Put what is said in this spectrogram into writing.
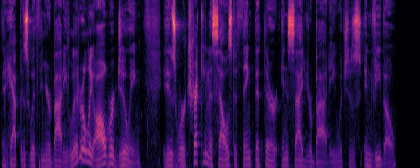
that happens within your body. Literally, all we're doing is we're tricking the cells to think that they're inside your body, which is in vivo.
